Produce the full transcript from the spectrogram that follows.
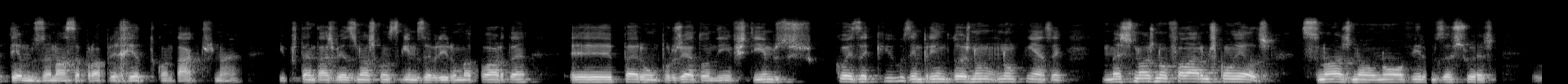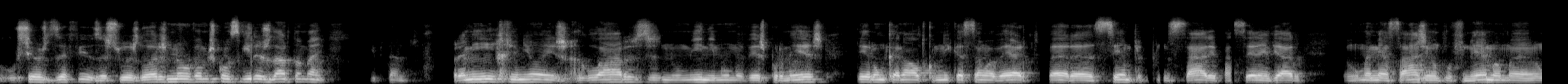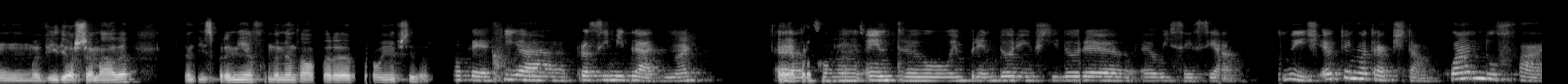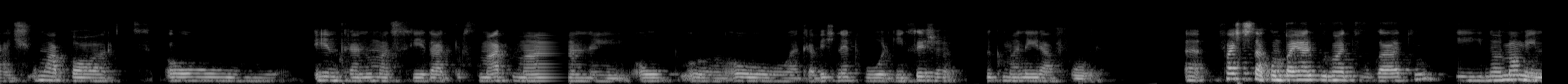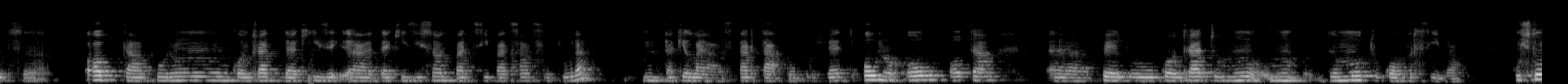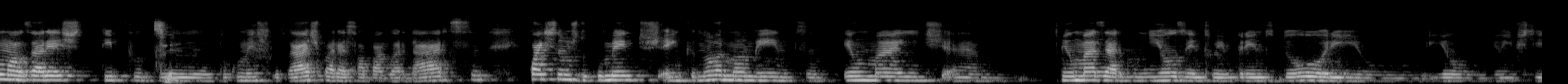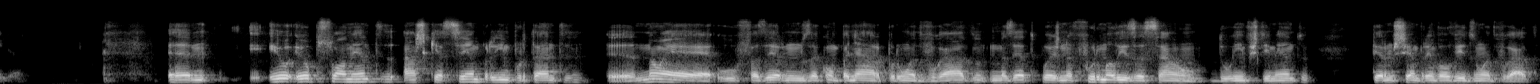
temos a nossa própria rede de contactos, não é? E portanto, às vezes nós conseguimos abrir uma porta eh, para um projeto onde investimos, coisa que os empreendedores não, não conhecem. Mas se nós não falarmos com eles, se nós não, não ouvirmos as suas, os seus desafios, as suas dores, não vamos conseguir ajudar também. E, portanto, para mim, reuniões regulares, no mínimo uma vez por mês, ter um canal de comunicação aberto para sempre que necessário, para ser enviar uma mensagem, um telefonema, uma, uma videochamada, portanto, isso para mim é fundamental para, para o investidor. Ok, aqui a proximidade, não é? É, a proximidade. Com, entre o empreendedor e o investidor é, é o essencial. Luís, eu tenho outra questão. Quando faz um aporte ou entra numa sociedade por smart money ou, ou, ou através de networking, seja de que maneira for, faz-se acompanhar por um advogado e normalmente opta por um contrato de, ah, de aquisição de participação futura daquela startup ou projeto, ou, não, ou opta uh, pelo contrato de mútuo conversível. Costuma usar este tipo de Sim. documentos legais para salvaguardar-se? Quais são os documentos em que normalmente é o mais, um, o mais harmonioso entre o empreendedor e o, e o e o investidor? Um, eu, eu, pessoalmente acho que é sempre importante, eh, não é o fazer-nos acompanhar por um advogado, mas é depois na formalização do investimento termos sempre envolvidos um advogado.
